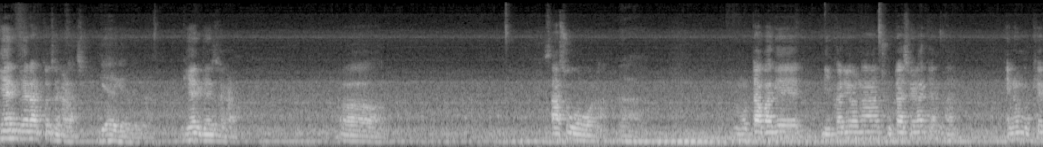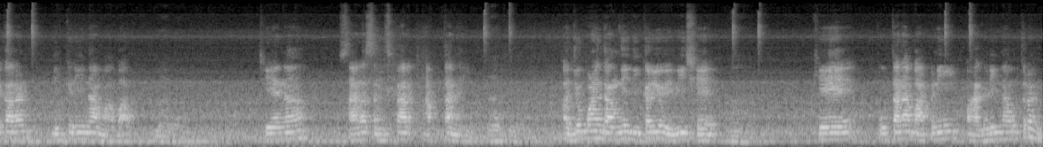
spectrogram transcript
ઘેર ઘેર આ તો ઝઘડા છે ઘેર ઘેર. ઘેર ઘેર ઝઘડા સાસુ વહુઓના મોટા ભાગે દીકરીઓના છૂટાછેડા કેમ થાય એનું મુખ્ય કારણ દીકરીના મા બાપ. જે એના સારા સંસ્કાર આપતા નહીં. હજુ પણ ગામની દીકરીઓ એવી છે કે પોતાના બાપની પાઘડી ના ઉતરે ને.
